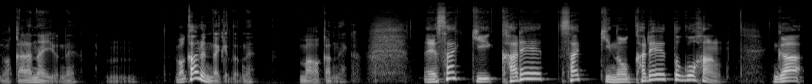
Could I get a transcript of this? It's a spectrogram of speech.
わからないよね。うん。わかるんだけどね。まあわかんないか、えーさっきカレーさっきのカレーとご飯が、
